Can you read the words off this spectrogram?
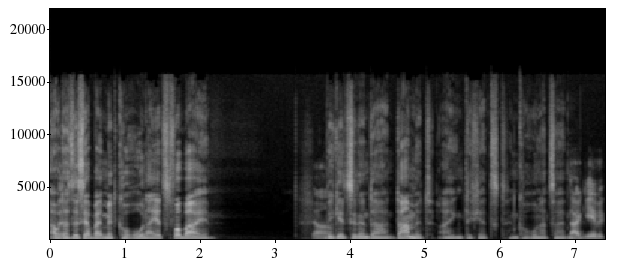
aber das ist ja bei, mit Corona jetzt vorbei. Wie Ja, geht's dir denn da damit eigentlich jetzt in Corona-Zeiten? da geht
